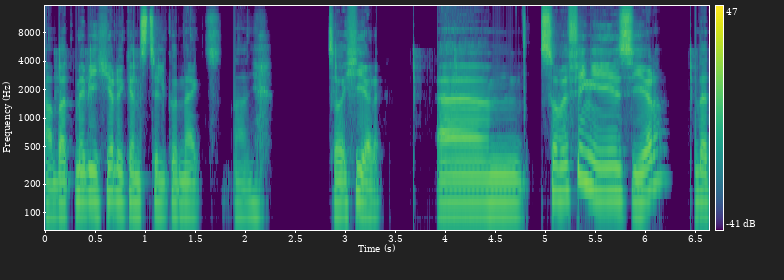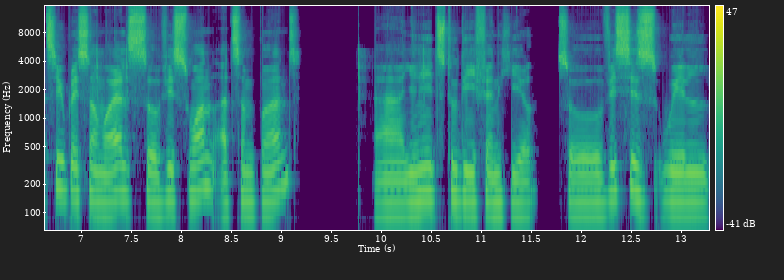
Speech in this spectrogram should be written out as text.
uh, but maybe here you can still connect. Uh, yeah. So here. Um, so the thing is here, let's say you play somewhere else. So this one at some point, uh, you need to defend here. So this is will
